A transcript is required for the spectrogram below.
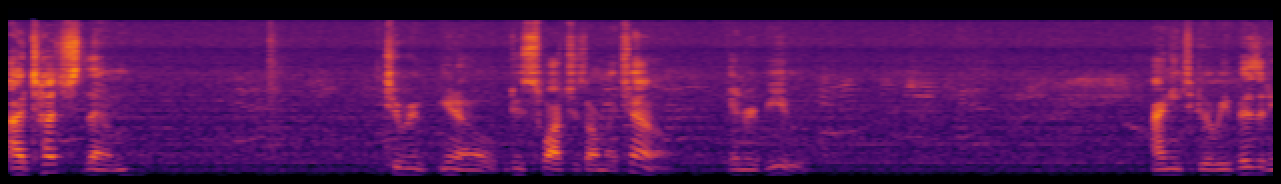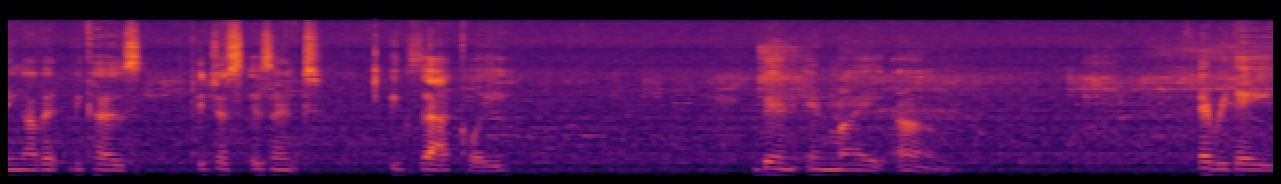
I touched them to, you know, do swatches on my channel in review. I need to do a revisiting of it because it just isn't exactly been in my um, everyday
